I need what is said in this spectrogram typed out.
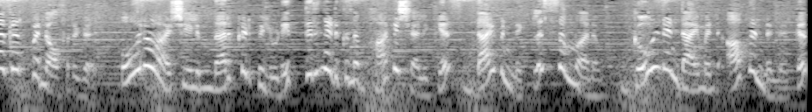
തകർപ്പൻ ഓഫറുകൾ ഓരോ ആഴ്ചയിലും നറുക്കെടുപ്പിലൂടെ തിരഞ്ഞെടുക്കുന്ന ഭാഗ്യശാലിക്ക് ഡയമണ്ട് നെക്ലസ് സമ്മാനം. ഗോൾഡ് ആൻഡ് ഡയമണ്ട് ആഭരണങ്ങൾക്ക്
